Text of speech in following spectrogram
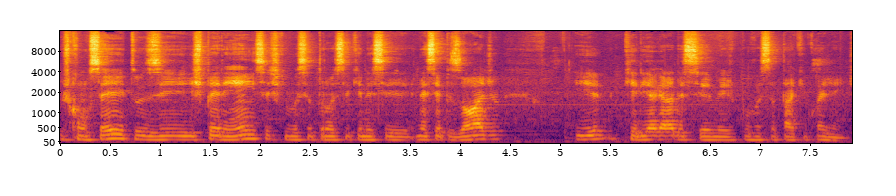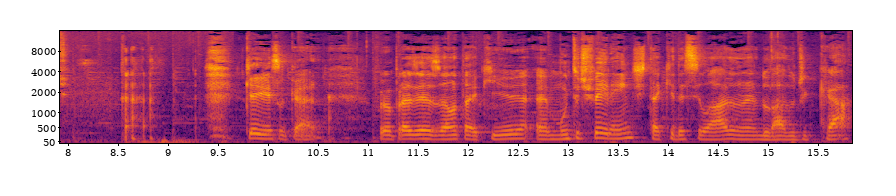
os conceitos e experiências que você trouxe aqui nesse, nesse episódio. E queria agradecer mesmo por você estar aqui com a gente. que isso, cara. Foi um prazerzão estar aqui. É muito diferente estar aqui desse lado, né? Do lado de cá.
